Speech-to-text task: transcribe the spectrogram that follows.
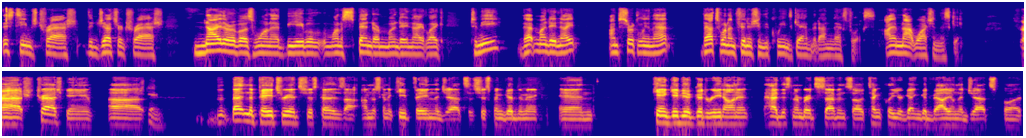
This team's trash. The Jets are trash. Neither of us want to be able want to spend our Monday night. Like to me, that Monday night, I'm circling that. That's when I'm finishing the Queen's Gambit on Netflix. I am not watching this game. Trash, trash game. Uh, betting the Patriots just because I'm just going to keep fading the Jets. It's just been good to me, and can't give you a good read on it. Had this number at seven, so technically you're getting good value on the Jets, but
